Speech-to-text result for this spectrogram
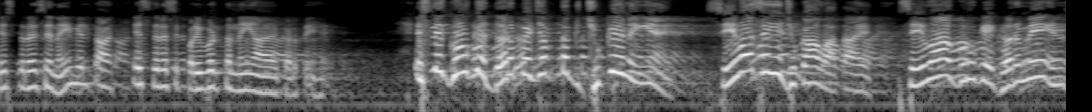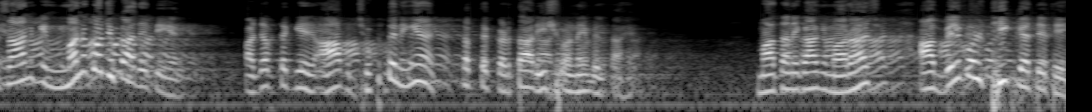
इस तरह से नहीं मिलता, इस तरह से परिवर्तन नहीं आया करते हैं। इसलिए गुरु के दर पे जब तक झुके नहीं है, सेवा से ये झुकाव आता है। सेवा गुरु के घर में इंसान के मन को झुका देती है। और जब तक ये आप झुकते नहीं है, तब तक करतार ईश्वर नहीं मिलता है। माता ने कहा कि महाराज, आप बिल्कुल ठीक कहते थे।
